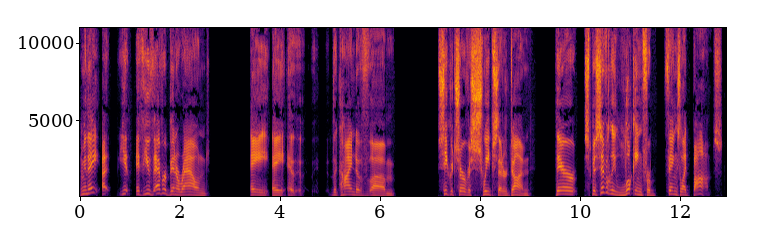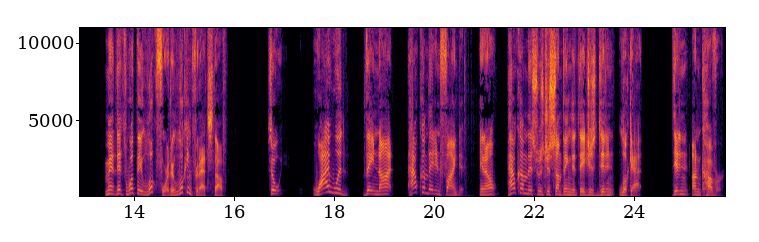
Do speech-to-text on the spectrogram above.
I mean, they, uh, you, if you've ever been around a, a, a the kind of um, Secret Service sweeps that are done, they're specifically looking for things like bombs. I mean, that's what they look for. They're looking for that stuff. So, why would they not? How come they didn't find it? You know, how come this was just something that they just didn't look at? didn't uncover?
